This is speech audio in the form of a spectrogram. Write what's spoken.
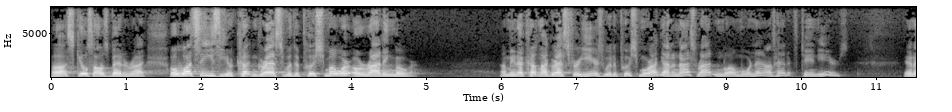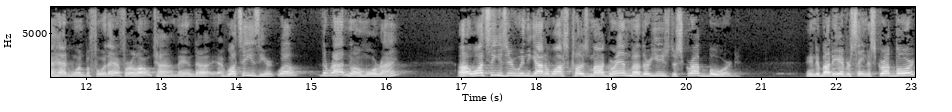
Uh, skill saw is better, right? Well, what's easier, cutting grass with a push mower or riding mower? I mean, I cut my grass for years with a push mower. I got a nice riding lawnmower now. I've had it for 10 years. And I had one before that for a long time. And uh, what's easier? Well, the riding lawnmower, right? Uh, what's easier when you got to wash clothes? My grandmother used a scrub board. Anybody ever seen a scrub board?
